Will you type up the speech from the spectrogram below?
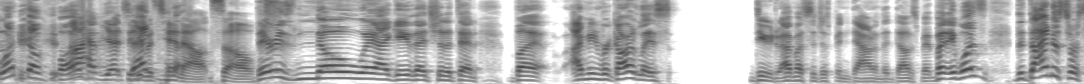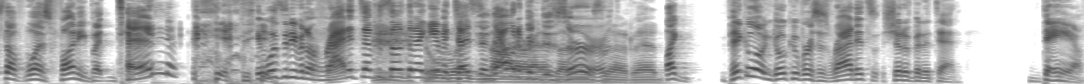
What the fuck? I have yet to give a ten not- out. So There is no way I gave that shit a 10. But I mean, regardless, dude, I must have just been down in the dumps, man. But it was the dinosaur stuff was funny, but 10? Yeah, It wasn't even a Raditz episode that I gave a 10. was that would have been deserved. episode. Like Piccolo and Goku versus Raditz should have been a 10. Damn.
